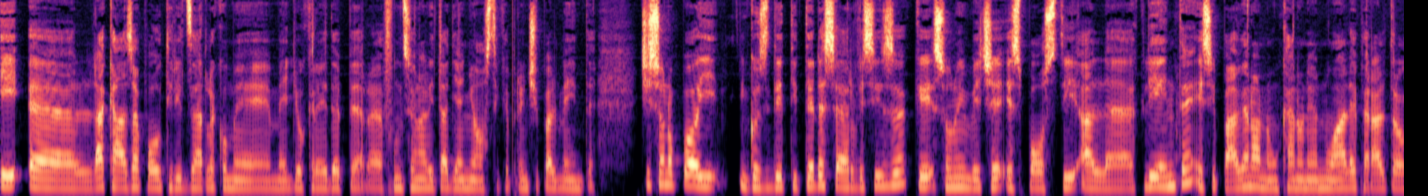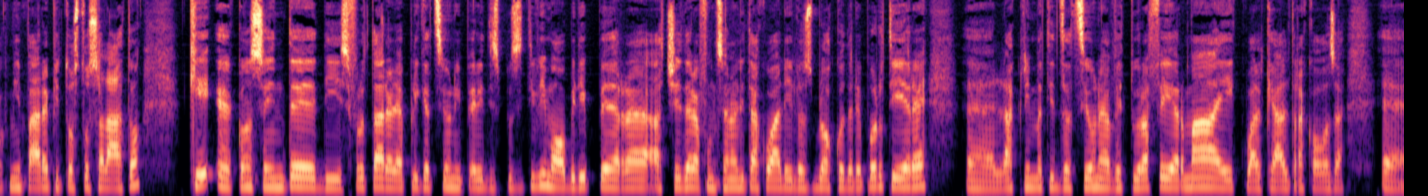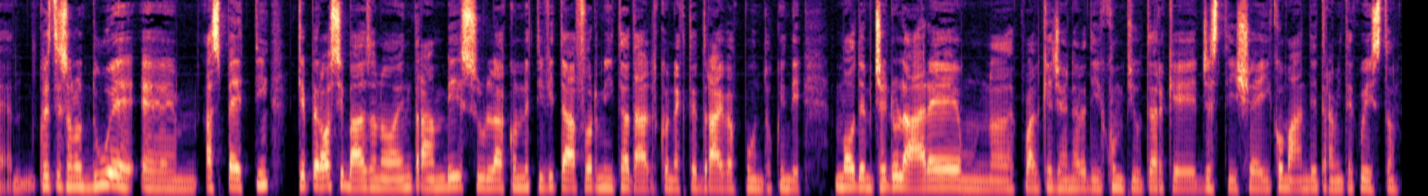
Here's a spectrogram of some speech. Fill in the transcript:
e eh, la casa può utilizzarla come meglio crede per funzionalità diagnostiche principalmente. Ci sono poi i cosiddetti teleservices che sono invece esposti al cliente e si pagano, hanno un canone annuale, peraltro mi pare piuttosto salato, che eh, consente di sfruttare le applicazioni per i dispositivi mobili per accedere a funzionalità quali lo sblocco delle portiere, eh, la climatizzazione a vettura ferma e qualche altra cosa. Eh, questi sono due ehm, aspetti che però si basano entrambi sulla connettività fornita dal Connected Drive, appunto, quindi modem cellulare, un qualche genere di computer che gestisce i comandi tramite questo.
